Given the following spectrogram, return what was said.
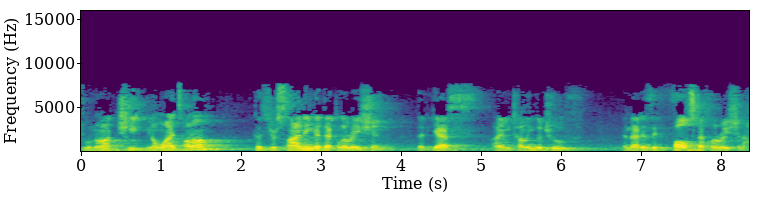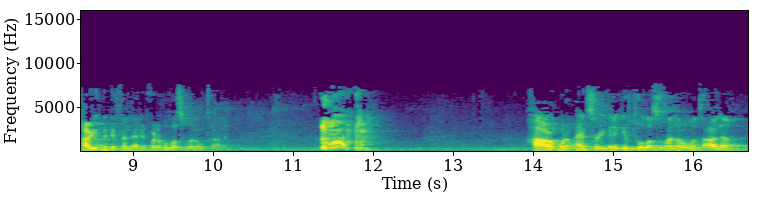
Do not cheat. You know why it's haram? Because you're signing a declaration that yes, I am telling the truth. And that is a false declaration. How are you going to defend that in front of Allah subhanahu wa ta'ala? How, what answer are you going to give to Allah subhanahu wa ta'ala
